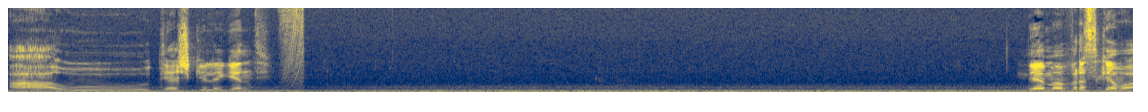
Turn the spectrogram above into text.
А, у, тешки легенди. Нема врска во.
